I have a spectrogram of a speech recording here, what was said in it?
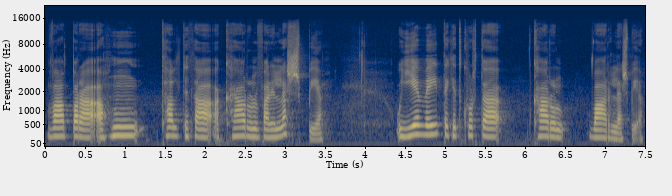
var bara að hún taldi það að Karol var í lesbija og ég veit ekkert hvort að Karol var lesbija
